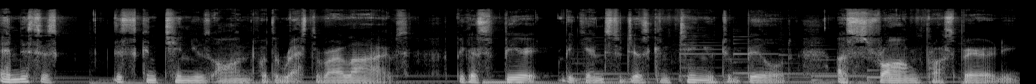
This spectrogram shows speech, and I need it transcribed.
And this is, this continues on for the rest of our lives because spirit begins to just continue to build a strong prosperity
